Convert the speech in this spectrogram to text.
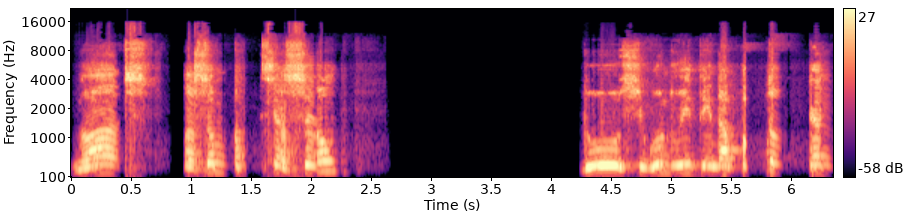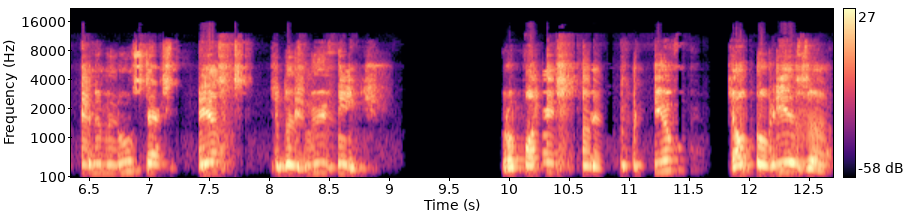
Nós passamos a apreciação do segundo item da pauta, número 173 de 2020. Proponente do Executivo, que autoriza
